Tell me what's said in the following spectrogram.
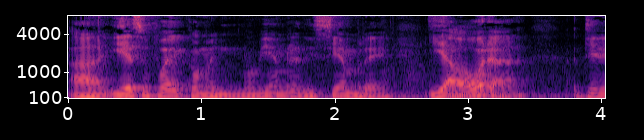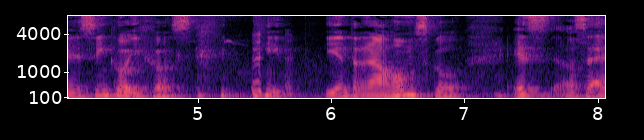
ah, y eso fue como en noviembre, diciembre. Y ahora tiene cinco hijos y, entran a homeschool. Es, o sea,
